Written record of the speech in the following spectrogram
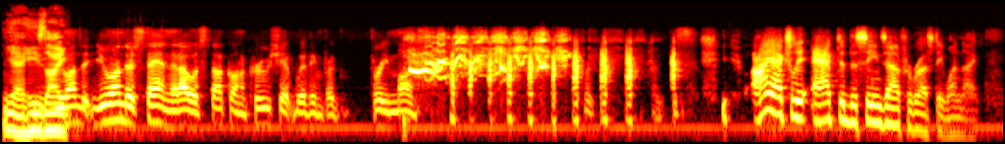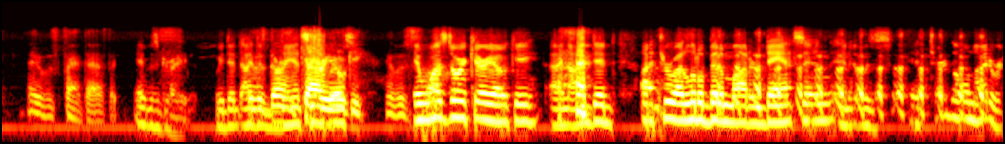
Yeah, he's like, you, under, you understand that I was stuck on a cruise ship with him for three months. I actually acted the scenes out for Rusty one night. It was fantastic. It was great. We did. I It was did during dance numbers. karaoke. It was. It was during karaoke, and I did. I threw a little bit of modern dance in, and it was. It turned the whole night around.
